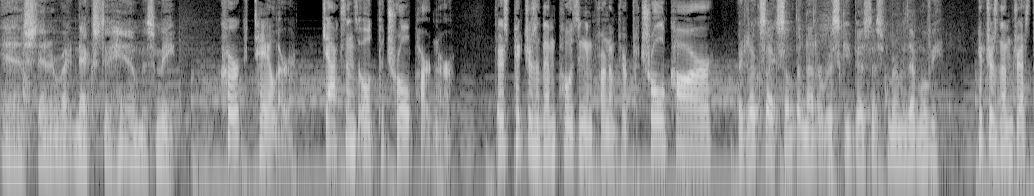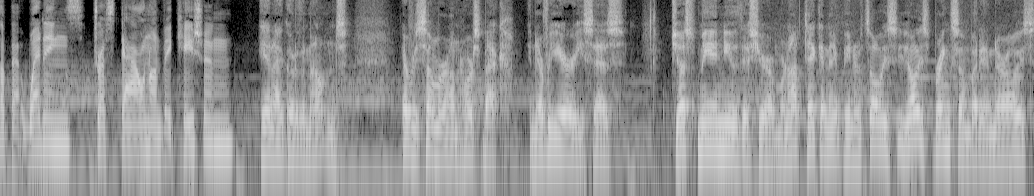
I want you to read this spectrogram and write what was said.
And standing right next to him is me. Kirk Taylor, Jackson's old patrol partner. There's pictures of them posing in front of their patrol car, It looks like something out of risky business. Remember that movie? pictures of them dressed up at weddings, dressed down on vacation. He and I go to the mountains every summer on horseback. And every year he says, just me and you this year. We're not taking any, you know, it's always, you always bring somebody and they're always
